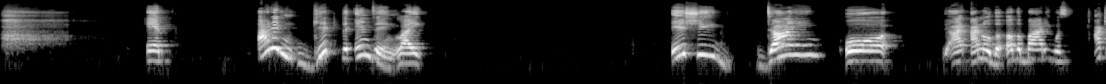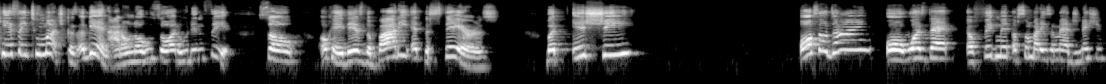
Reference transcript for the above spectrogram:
and I didn't get the ending. Like, is she dying or I, I know the other body was I can't say too much because again, I don't know who saw it, who didn't see it. So, okay, there's the body at the stairs, but is she also dying? Or was that a figment of somebody's imagination?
